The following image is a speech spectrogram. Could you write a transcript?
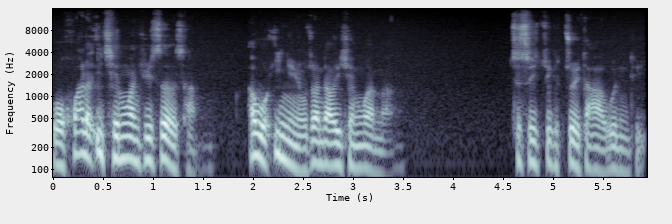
我花了一千万去设厂，啊、我一年有赚到一千万吗？这是这个最大的问题。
